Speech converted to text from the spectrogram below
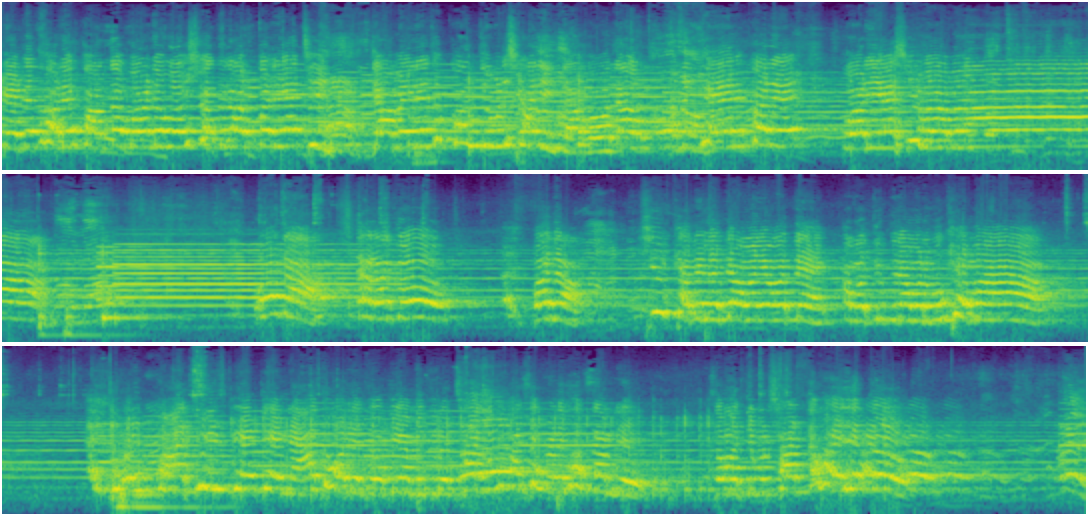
পেটে ধরে কত বড় ঐশ্বর্য লাভ করে আছি। জামাই রেখে পঞ্চমুড়ি শাড়ি। যাব দাও আমি ফের করে পরে আসি বাবা। দেখ দুদিন আমার মুখে মা। না ধরে যদি আমি দুটো ছাগল পাশে করে থাকতাম রে তোমার জীবন শান্ত হয়ে যেত এই,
